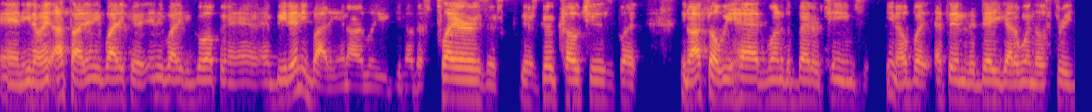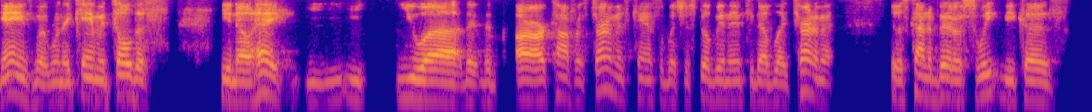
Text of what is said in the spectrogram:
and you know, I thought anybody could anybody could go up and, and beat anybody in our league. You know, there's players, there's there's good coaches, but you know, I felt we had one of the better teams. You know, but at the end of the day, you got to win those three games. But when they came and told us, you know, hey, you uh, the, the, our, conference tournament's canceled, but you'll still be in the NCAA tournament. It was kind of bittersweet because,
